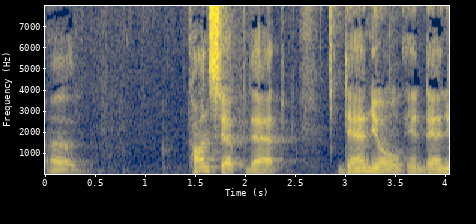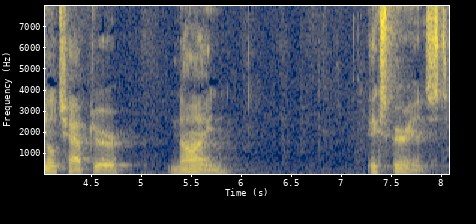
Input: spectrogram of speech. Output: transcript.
a concept that Daniel in Daniel chapter 9 experienced.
